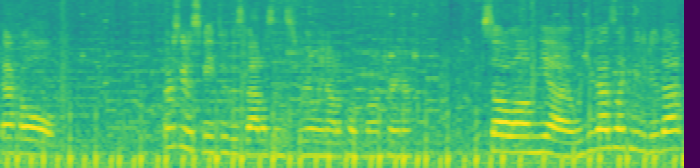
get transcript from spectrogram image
Tackle! I'm just gonna speed through this battle since it's really not a Pokemon trainer. So, um, yeah, would you guys like me to do that?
